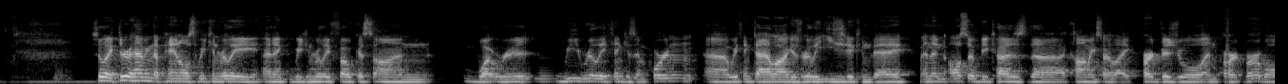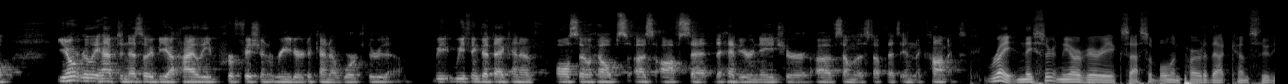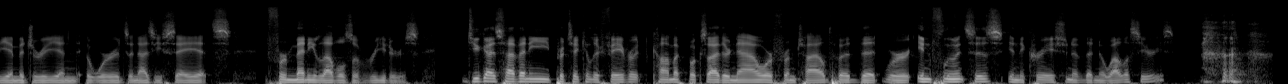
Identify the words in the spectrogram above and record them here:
So, like through having the panels, we can really, I think, we can really focus on what we we really think is important. Uh, we think dialogue is really easy to convey, and then also because the comics are like part visual and part verbal, you don't really have to necessarily be a highly proficient reader to kind of work through them we, we think that that kind of also helps us offset the heavier nature of some of the stuff that's in the comics. Right, and they certainly are very accessible, and part of that comes through the imagery and the words, and as you say, it's for many levels of readers. Do you guys have any particular favorite comic books, either now or from childhood, that were influences in the creation of the Noella series? uh,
